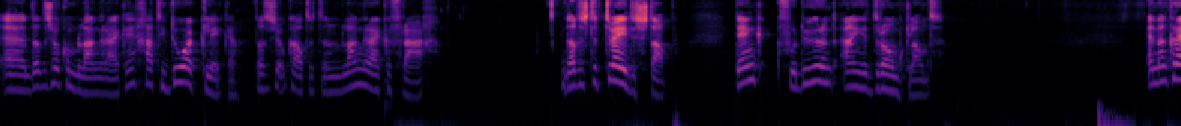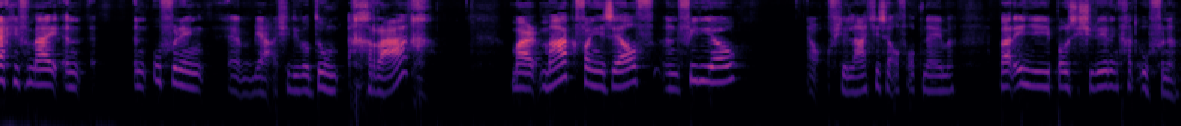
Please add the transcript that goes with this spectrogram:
Uh, dat is ook een belangrijke. Gaat hij doorklikken? Dat is ook altijd een belangrijke vraag. Dat is de tweede stap. Denk voortdurend aan je droomklant. En dan krijg je van mij een, een oefening, eh, ja, als je die wilt doen, graag. Maar maak van jezelf een video, nou, of je laat jezelf opnemen, waarin je je positionering gaat oefenen.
